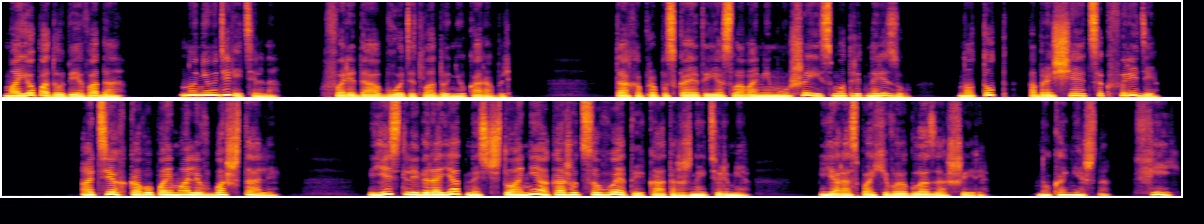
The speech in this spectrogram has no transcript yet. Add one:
Мое подобие — вода. Ну, неудивительно. Фарида обводит ладонью корабль. Таха пропускает ее слова мимо ушей и смотрит на Резу, но тот обращается к Фариде. «А тех, кого поймали в Баштале, есть ли вероятность, что они окажутся в этой каторжной тюрьме?» Я распахиваю глаза шире. Ну, конечно, фей.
